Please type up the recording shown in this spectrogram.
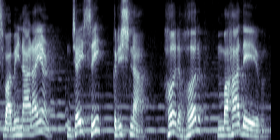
સ્વામિનારાયણ, જય શ્રી કૃષ્ણ હર હર મહાદેવ.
